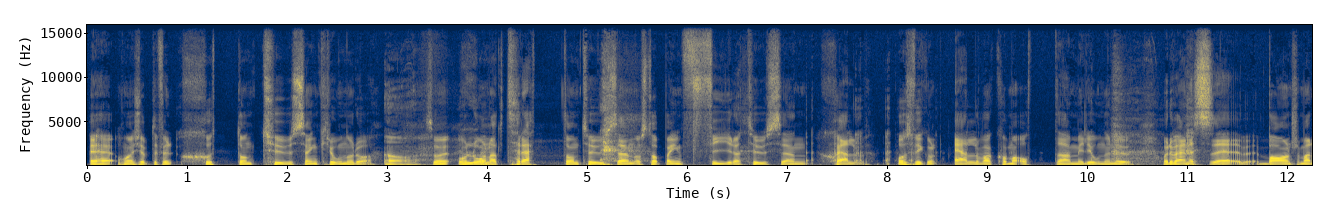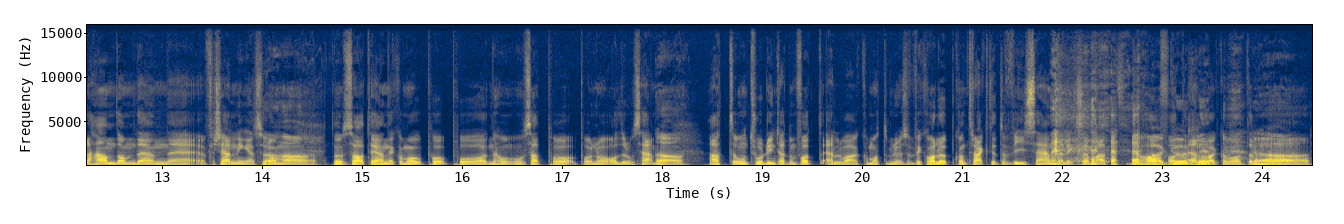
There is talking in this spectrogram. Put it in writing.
eh, hon köpte för 17 000 kronor då. Ja. Så hon lånade 13 000 och stoppade in 4 000 själv. Och så fick hon 11,8 miljoner nu. Och det var hennes eh, barn som hade hand om den eh, försäljningen. Så de, de sa till henne, kommer ihåg, på, på, när hon, hon satt på, på något ålderdomshem. Ja. Att hon trodde inte att hon fått 11,8 miljoner. Så fick hålla upp kontraktet och visa henne liksom att du har fått gulligt. 11,8 miljoner. Ja.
